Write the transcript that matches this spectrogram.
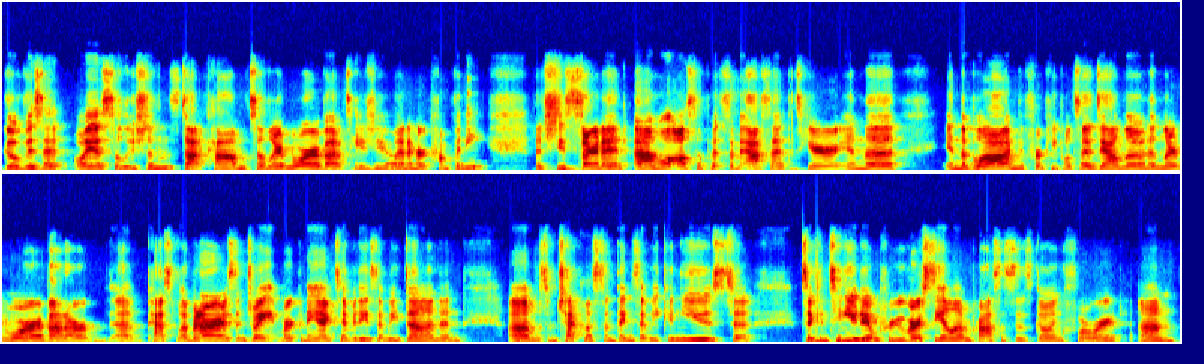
go visit oyasolutions.com to learn more about Teju and her company that she started. Um, we'll also put some assets here in the in the blog for people to download and learn more about our uh, past webinars and joint marketing activities that we've done and um, some checklists and things that we can use to to continue to improve our CLM processes going forward. Um,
